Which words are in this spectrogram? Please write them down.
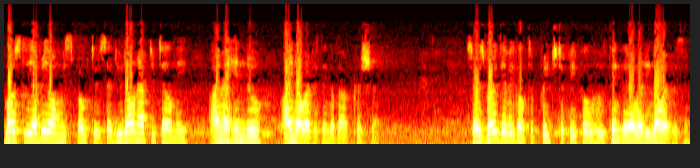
mostly everyone we spoke to said, you don't have to tell me, I'm a Hindu, I know everything about Krishna. So it's very difficult to preach to people who think they already know everything.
